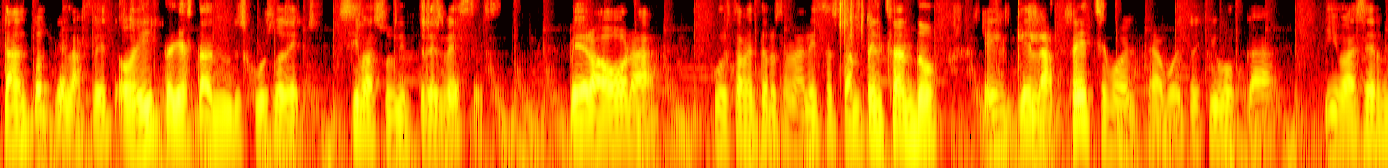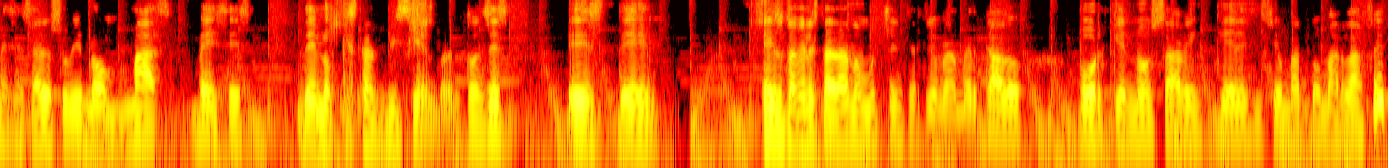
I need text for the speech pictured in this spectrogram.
Tanto que la Fed ahorita ya está en un discurso de sí va a subir tres veces. Pero ahora, justamente los analistas están pensando en que la Fed se, ha vuelto a equivocar y va a ser necesario subirlo más veces de lo que están diciendo. Entonces, este, eso también está dando mucha incertidumbre al mercado porque no saben qué decisión va a tomar la Fed.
